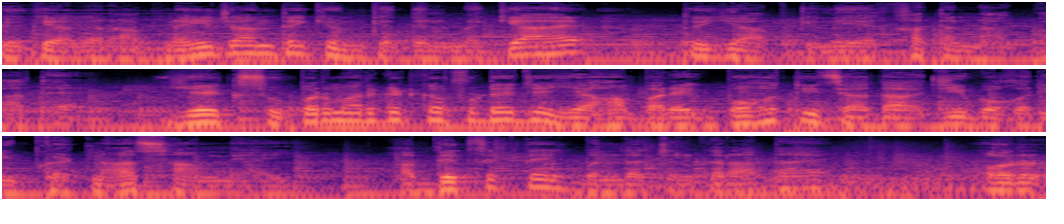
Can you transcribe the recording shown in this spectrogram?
क्योंकि अगर आप नहीं जानते कि उनके दिल में क्या है तो ये आपके लिए खतरनाक बात है। ये एक सुपरमार्केट का फुटेज है। यहाँ पर एक बहुत ही ज़्यादा अजीब गरीब घटना सामने आई। आप देख सकते हैं, एक बंदा चलकर आता है और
